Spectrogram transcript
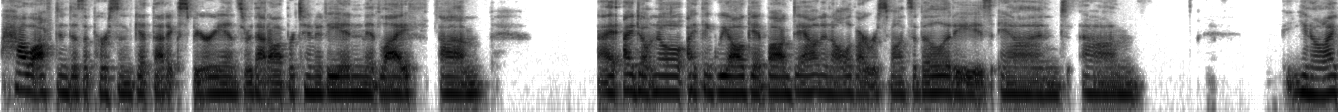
how often does a person get that experience or that opportunity in midlife? Um, I, I don't know. I think we all get bogged down in all of our responsibilities. And, um, you know, I,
